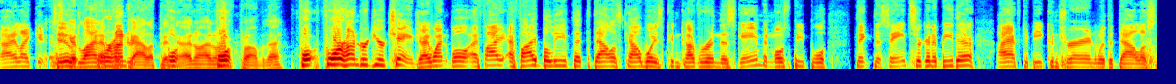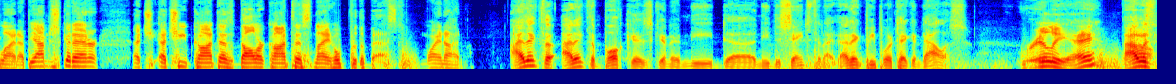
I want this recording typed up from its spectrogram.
I like it It's too. a good lineup with 400 Gallup in four- there. I don't, I don't four- have a problem with that. four- 400 year change. I went, well, if I if I believe that the Dallas Cowboys can cover in this game and most people think the Saints are going to be there, I have to be contrarian with the Dallas lineup. Yeah, I'm just going to enter a, a cheap contest, dollar contest, and I hope for the best. Why not? I think the I think the book is going to need uh, need the Saints tonight. I think people are taking Dallas. Really, eh? I was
